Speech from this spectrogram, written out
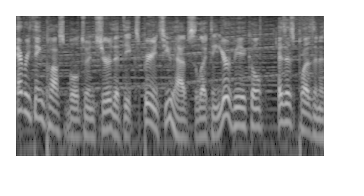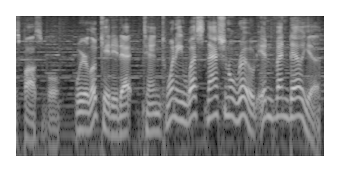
everything possible to ensure that the experience you have selecting your vehicle is as pleasant as possible. We are located at 1020 West National Road in Vandalia.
